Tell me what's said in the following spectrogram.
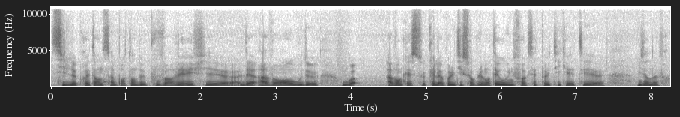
s'ils le prétendent, c'est important de pouvoir vérifier euh, avant ou, avant que la politique soit implémentée ou une fois que cette politique a été euh, mise en œuvre.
